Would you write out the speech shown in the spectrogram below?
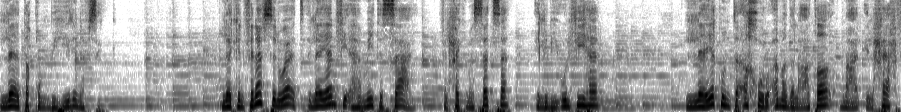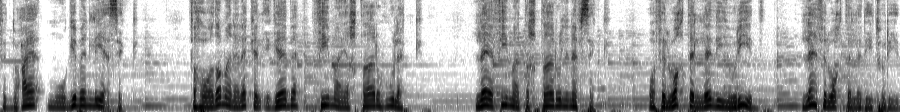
لا تقم به لنفسك. لكن في نفس الوقت لا ينفي أهمية السعي في الحكمة السادسة اللي بيقول فيها لا يكن تأخر أمد العطاء مع الإلحاح في الدعاء موجبا ليأسك فهو ضمن لك الإجابة فيما يختاره لك لا فيما تختار لنفسك. وفي الوقت الذي يريد لا في الوقت الذي تريد.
